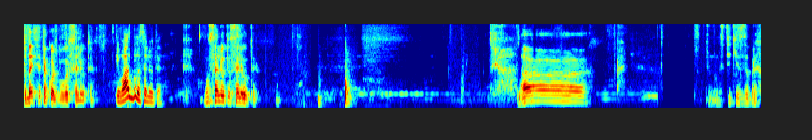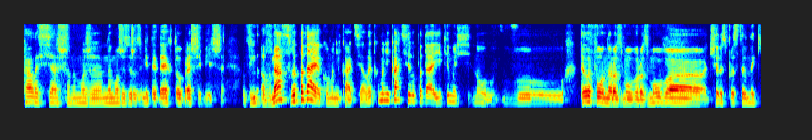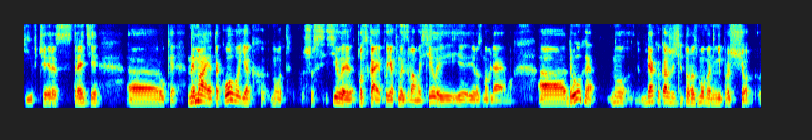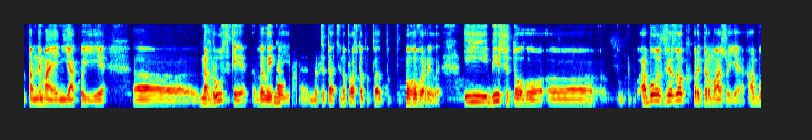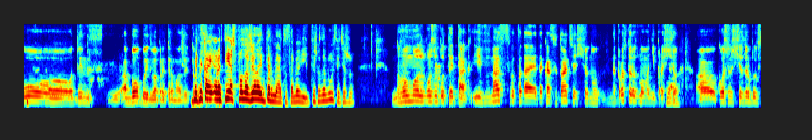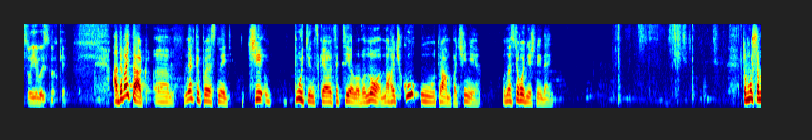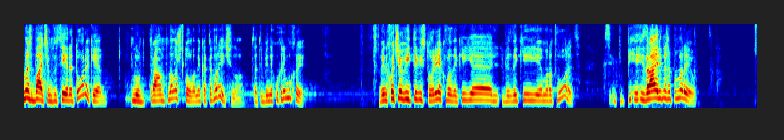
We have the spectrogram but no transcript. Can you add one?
В Одесі також були салюти. І у вас були салюти? Ну, салюти, салюти. Настільки забрехалися, що не може не можу зрозуміти, де хто бреше більше. В, в нас випадає комунікація, але комунікація випадає якимось ну, в телефонна розмова, розмова через представників, через треті е, руки. Немає такого, як ну от що сіли по скайпу, як ми з вами сіли і, і, і розмовляємо. А друге, ну м'яко кажучи, то розмова ні про що. Там немає ніякої е, нагрузки великої е, на ситуацію. Ну просто поговорили. І більше того. Е, або зв'язок притормажує, або один з або обидва притормажують. Тому що- Росія ж положила інтернет у себе від. Ти що забувся чи що? Ну, може, може бути і так. І в нас випадає така ситуація, що ну не просто розмова ні про що, а кожен ще зробив свої висновки. А давай так. Е, як ти пояснить, чи путінське оце тіло, воно на гачку у Трампа чи ні? У на сьогоднішній день? Тому що ми ж бачимо з цієї риторики, ну, Трамп налаштований категорично. Це тобі не хухри-мухри. Він хоче війти в історію як великий, великий миротворець. Ізраїль він вже помирив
